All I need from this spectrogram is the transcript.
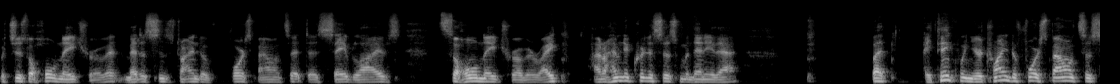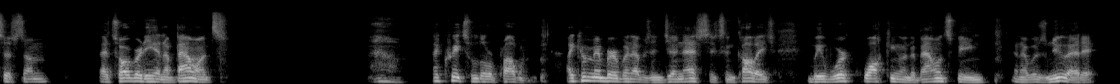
which is the whole nature of it. Medicine's trying to force balance it to save lives. It's the whole nature of it, right? I don't have any criticism with any of that. But I think when you're trying to force balance a system that's already in a balance, that creates a little problem. I can remember when I was in gymnastics in college, we worked walking on a balance beam, and I was new at it.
